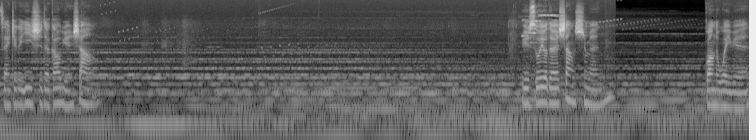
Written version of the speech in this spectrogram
在这个意识的高原上。与所有的上师们、光的委员，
